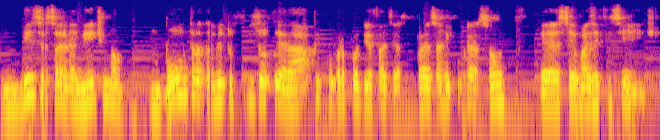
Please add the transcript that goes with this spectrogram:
necessariamente uma, um bom tratamento fisioterápico para poder fazer para essa recuperação é, ser mais eficiente.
